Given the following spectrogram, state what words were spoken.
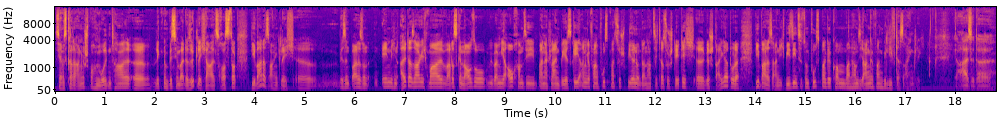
Sie haben es gerade angesprochen, Muldental äh, liegt noch ein bisschen weiter südlicher als Rostock. Wie war das eigentlich? Äh, wir sind beide so ein ähnlichen Alter, sage ich mal. War das genauso wie bei mir auch? Haben Sie bei einer kleinen BSG angefangen, Fußball zu spielen und dann hat sich das so stetig äh, gesteigert? Oder wie war das eigentlich? Wie sind Sie zum Fußball gekommen? Wann haben Sie angefangen? Wie lief das eigentlich? Ja, also da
